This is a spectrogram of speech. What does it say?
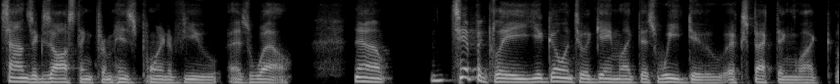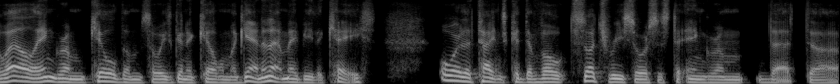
sounds exhausting from his point of view as well. Now, typically you go into a game like this we do expecting like well engram killed them so he's going to kill them again and that may be the case or the titans could devote such resources to engram that uh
